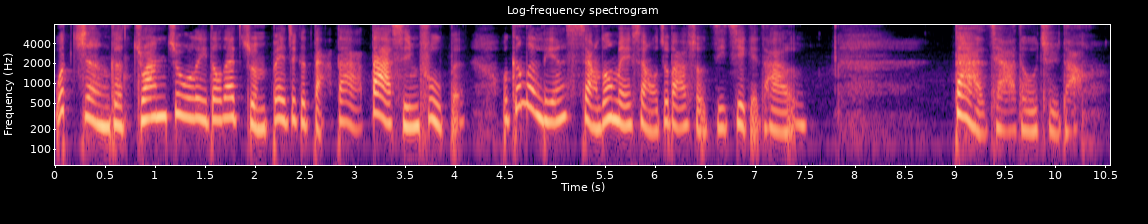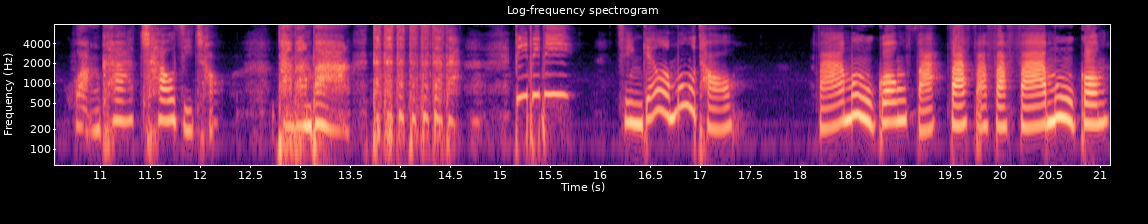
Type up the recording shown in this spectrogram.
我整个专注力都在准备这个打大大型副本，我根本连想都没想，我就把手机借给他了。大家都知道，网咖超级吵，砰砰砰，哒哒哒哒哒哒哒，哔哔哔，请给我木头，伐木工，伐伐伐伐伐木工。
